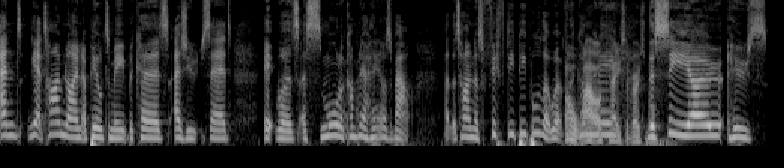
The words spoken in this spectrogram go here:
and yeah, timeline appealed to me because, as you said, it was a smaller company. I think it was about at the time there's 50 people that worked for Oh the wow, company. okay, so very small. The CEO, who's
